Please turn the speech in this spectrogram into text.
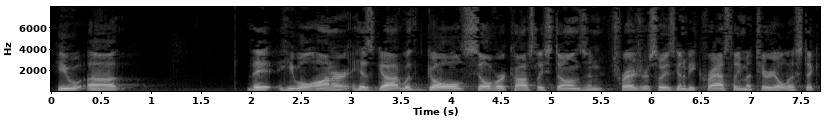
He, uh, they, he will honor his God with gold, silver, costly stones, and treasure, so he's going to be crassly materialistic.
